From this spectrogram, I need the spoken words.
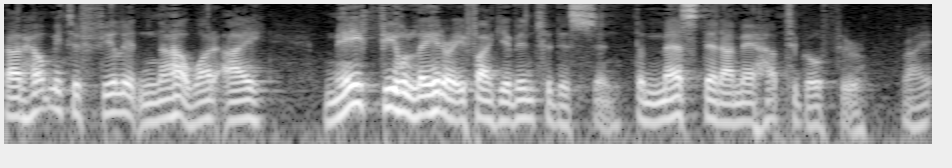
God, help me to feel it now, what I may feel later if I give in to this sin, the mess that I may have to go through, right?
